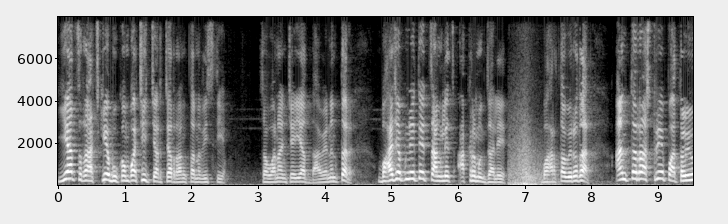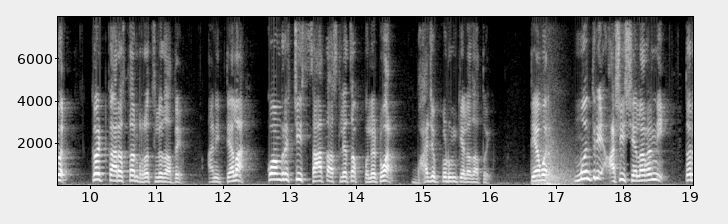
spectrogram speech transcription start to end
याच राजकीय भूकंपाची चर्चा रंगताना दिसते चव्हाणांच्या या दाव्यानंतर भाजप नेते चांगलेच आक्रमक झाले आहेत भारताविरोधात आंतरराष्ट्रीय पातळीवर कट कारस्थान रचलं जातंय. आणि त्याला काँग्रेसची साथ असल्याचा पलटवार भाजपकडून केला जातोय. त्यावर मंत्री आशिष शेलारांनी तर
